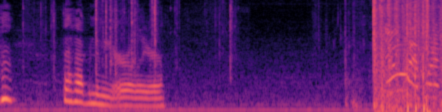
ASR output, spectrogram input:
that happened to me earlier. No, I want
